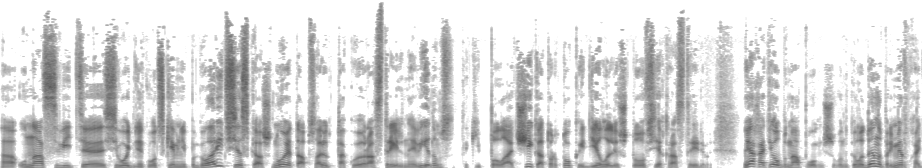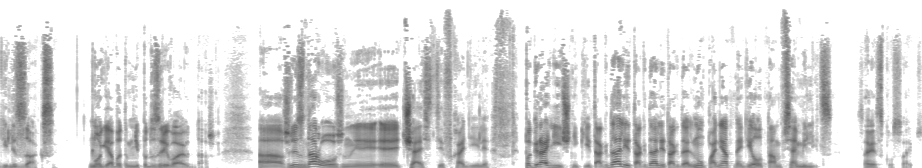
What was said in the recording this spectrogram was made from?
А, у нас ведь э, сегодня вот с кем не поговорить, все скажут, ну это абсолютно такое расстрельное ведомство, такие палачи, которые только и делали, что всех расстреливали. Но я хотел бы напомнить, что в НКВД, например, входили ЗАГСы. Многие об этом не подозревают даже. А, железнодорожные э, части входили, пограничники и так далее, и так далее, и так далее. Ну, понятное дело, там вся милиция Советского Союза.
